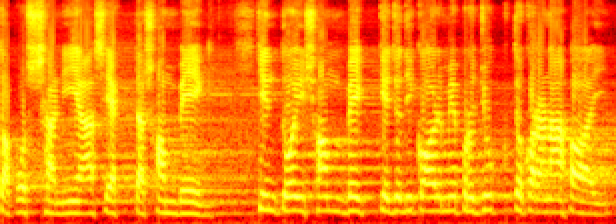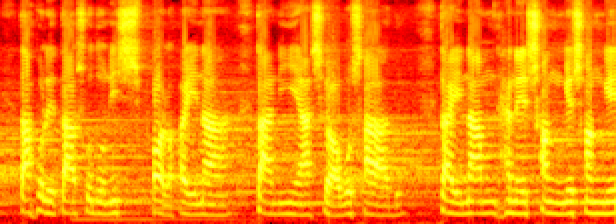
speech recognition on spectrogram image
তপস্যা নিয়ে আসে একটা সম্বেগ, কিন্তু ওই সম্বেগকে যদি কর্মে প্রযুক্ত করা না হয় তাহলে তা শুধু নিষ্ফল হয় না, তা নিয়ে আসে অবসাদ। তাই নাম ধ্যানের সঙ্গে সঙ্গে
